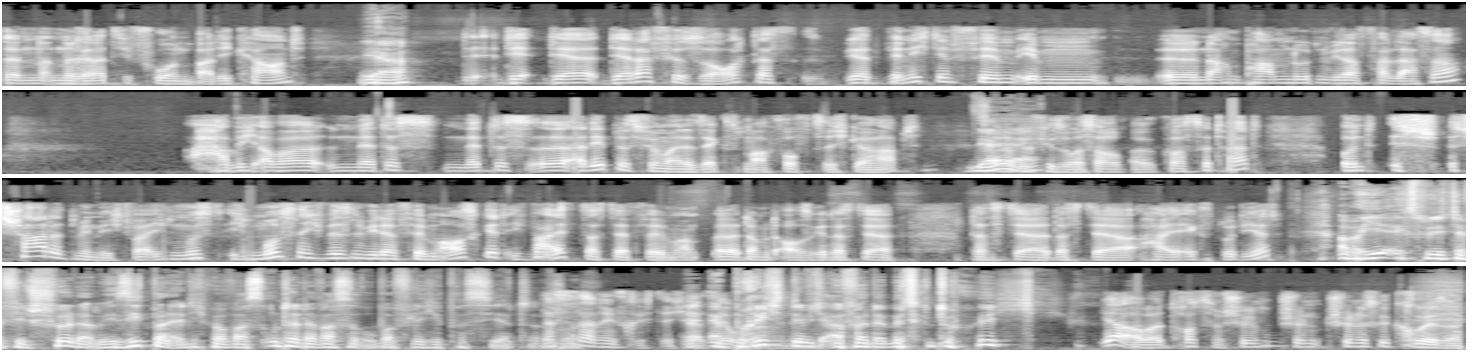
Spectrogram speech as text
dann einen relativ hohen Bodycount, Ja. Der, der, der dafür sorgt, dass, wenn ich den Film eben äh, nach ein paar Minuten wieder verlasse, habe ich aber ein nettes, nettes äh, Erlebnis für meine 6 Mark 50 gehabt. Ja, ja. wie viel sowas auch immer gekostet hat. Und es, es schadet mir nicht, weil ich muss, ich muss nicht wissen, wie der Film ausgeht. Ich weiß, dass der Film äh, damit ausgeht, dass der, dass der, dass der Hai explodiert. Aber hier explodiert er viel schöner. Hier sieht man endlich mal, was unter der Wasseroberfläche passiert. Das Also, ist allerdings richtig. ja, er, er bricht nämlich einfach in der Mitte durch. Ja, aber trotzdem schön, schön, schönes Gekröse.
